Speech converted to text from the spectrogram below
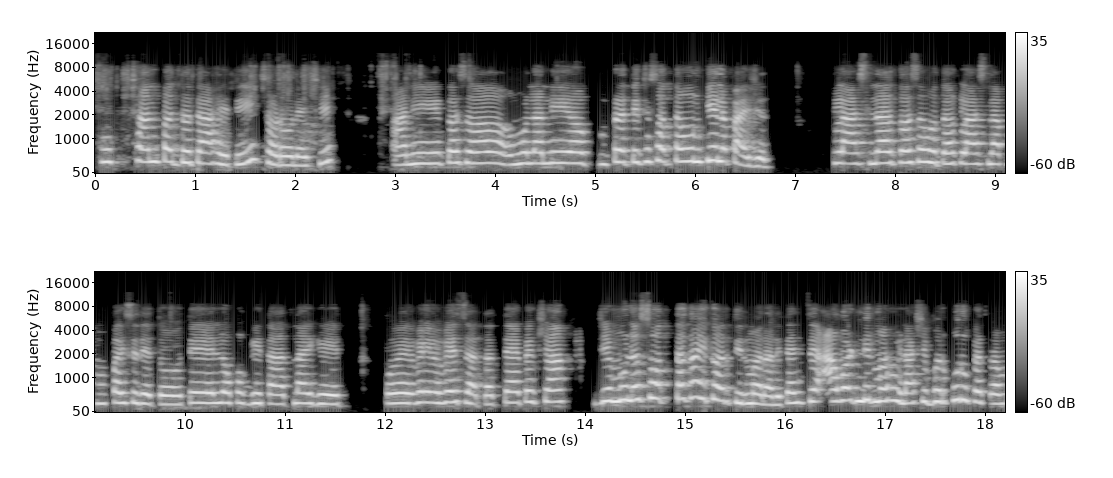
खूप छान पद्धत आहे ती सोडवण्याची आणि कसं मुलांनी प्रत्यक्ष स्वतःहून केलं पाहिजे. क्लासला कसं होतं क्लासला आपण पैसे देतो ते लोक घेतात नाही घेत वेच जातात. त्यापेक्षा जे मुलं स्वतः काही करतील मनाने त्यांचे आवड निर्माण होईल असे भरपूर उपक्रम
